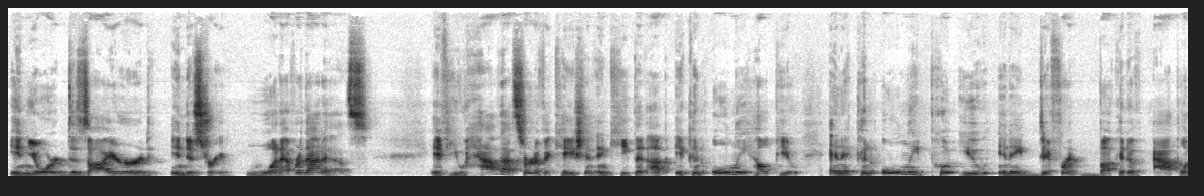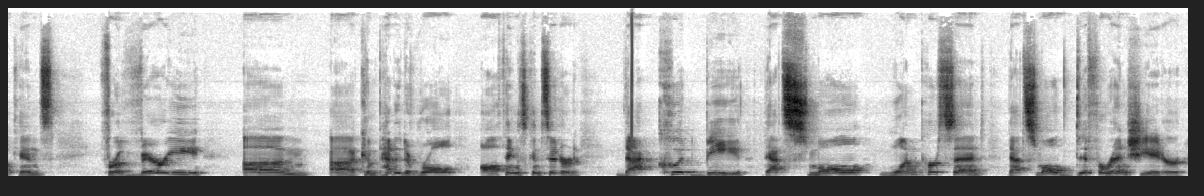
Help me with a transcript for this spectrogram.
in your desired industry, whatever that is, if you have that certification and keep it up, it can only help you. And it can only put you in a different bucket of applicants for a very um, uh, competitive role, all things considered. That could be that small 1%, that small differentiator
